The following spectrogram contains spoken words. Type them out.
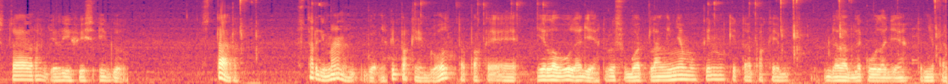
star jellyfish eagle. Star? Star gimana? Buatnya kita pakai gold atau pakai yellow wool aja ya? Terus buat pelanginya mungkin kita pakai adalah black wool aja ya. Ternyata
